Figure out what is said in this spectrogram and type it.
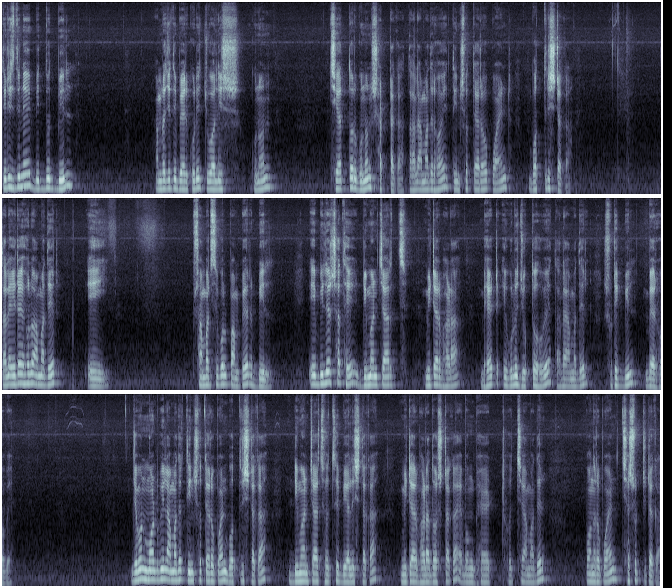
তিরিশ দিনে বিদ্যুৎ বিল আমরা যদি বের করি চুয়াল্লিশ গুণন ছিয়াত্তর গুণন ষাট টাকা, তাহলে আমাদের হয় তিনশো তেরো পয়েন্ট বত্রিশ টাকা। তাহলে এটাই হলো আমাদের এই সাবমার্সিবল পাম্পের বিল। এই বিলের সাথে ডিমান্ড চার্জ, মিটার ভাড়া ভ্যাট এগুলো যুক্ত হবে, তাহলে আমাদের সঠিক বিল বের হবে। যেমন মোট বিল আমাদের তিনশো তেরো পয়েন্ট বত্রিশ টাকা, ডিমান্ড চার্জ হচ্ছে বিয়াল্লিশ টাকা, মিটার ভাড়া দশ টাকা এবং ভ্যাট হচ্ছে আমাদের পনেরো পয়েন্ট ছেষট্টি টাকা।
